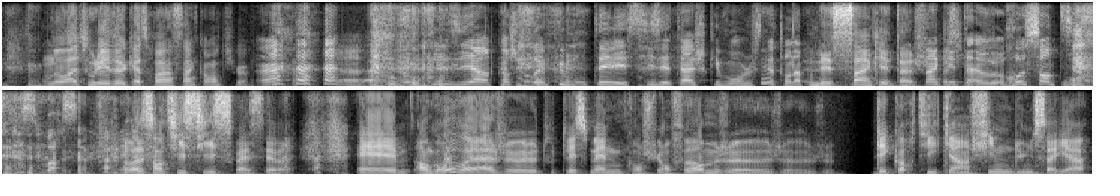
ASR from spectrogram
On aura tous les deux 85 ans, tu vois. Euh, avec plaisir, quand je pourrai plus monter les six étages qui vont jusqu'à ton appart. les 5 étages. Euh, ressenti 6, voire 7. Ressenti 6, ouais, c'est vrai. Et en gros, voilà, je, toutes les semaines, quand je suis en forme, je, je- je décortique un film d'une saga.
